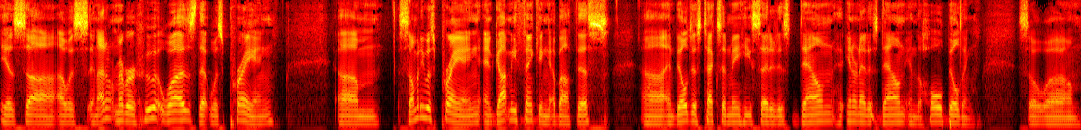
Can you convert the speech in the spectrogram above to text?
is uh, I was, and I don't remember who it was that was praying. Um, somebody was praying and got me thinking about this. Uh, and Bill just texted me. He said it is down. Internet is down in the whole building. So, um,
